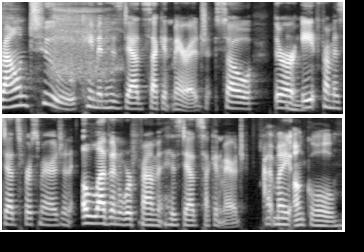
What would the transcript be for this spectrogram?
Round two came in his dad's second marriage. So there are Hmm. eight from his dad's first marriage, and 11 were from his dad's second marriage. My uncle,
